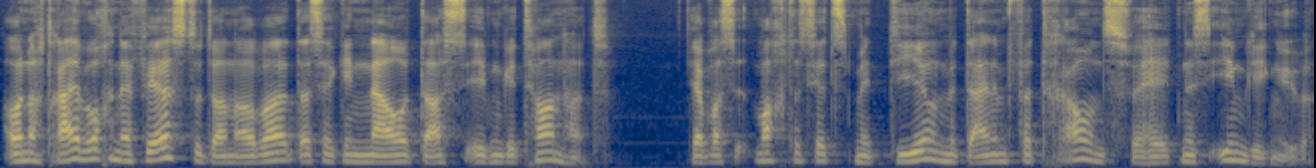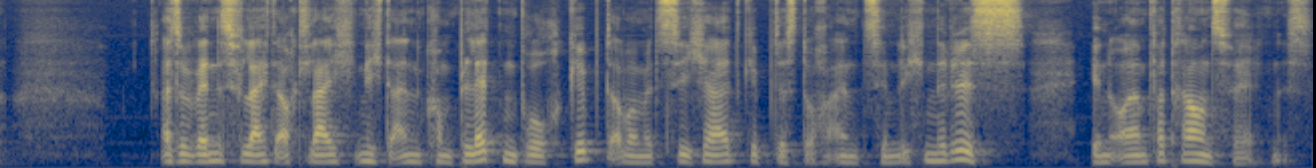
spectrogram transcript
Aber nach drei Wochen erfährst du dann aber, dass er genau das eben getan hat. Ja, was macht das jetzt mit dir und mit deinem Vertrauensverhältnis ihm gegenüber? Also wenn es vielleicht auch gleich nicht einen kompletten Bruch gibt, aber mit Sicherheit gibt es doch einen ziemlichen Riss in eurem Vertrauensverhältnis.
